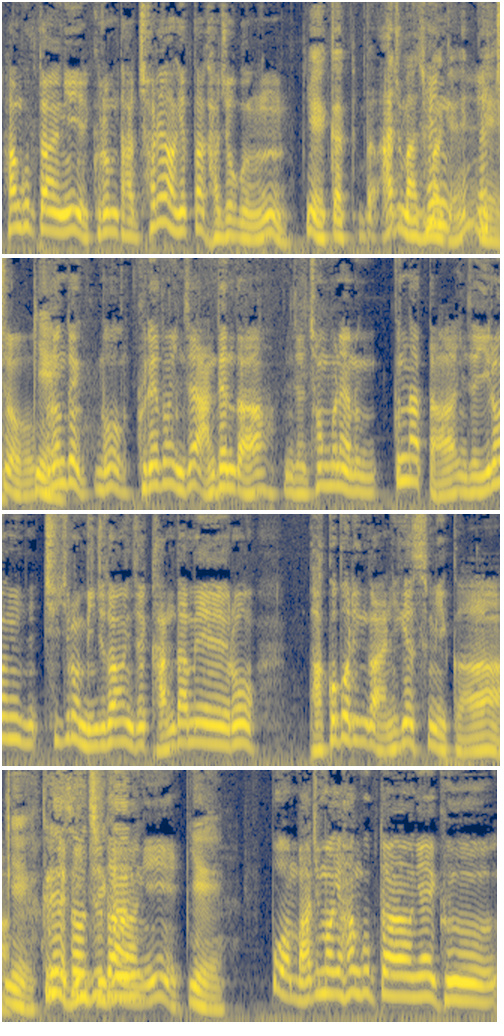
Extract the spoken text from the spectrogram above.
한국당이 그럼 다 철회하겠다 가족은 예, 그러니까 아주 마지막에 했, 했죠. 예. 그런데 뭐 그래도 이제 안 된다. 이제 청문회는 끝났다. 이제 이런 취지로 민주당은 이제 간담회로 바꿔버린 거 아니겠습니까? 예. 그래서 민주당이 예. 뭐 마지막에 한국당의 그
